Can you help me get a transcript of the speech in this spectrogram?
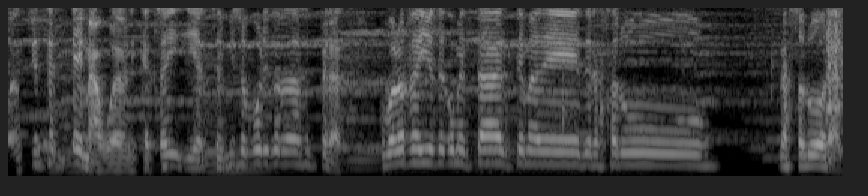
weón. Si es el tema, weón. ¿cachai? Y el servicio público te hace esperar. Como la otra vez yo te comentaba el tema de, de la salud la salud oral.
